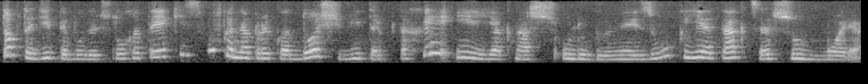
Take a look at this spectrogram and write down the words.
Тобто діти будуть слухати якісь звуки, наприклад, дощ, вітер, птахи, і як наш улюблений звук є, так це шум моря.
